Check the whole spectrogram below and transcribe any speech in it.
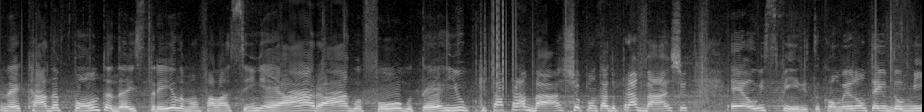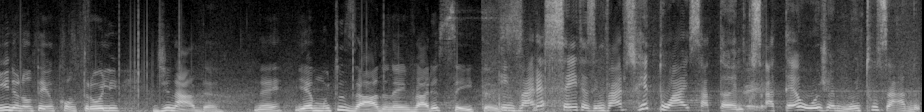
né? Cada ponta da estrela, vamos falar assim, é ar, água, fogo, terra e o que está para baixo, apontado para baixo, é o espírito. Como eu não tenho domínio, não tenho controle de nada né? E é muito usado, né, em várias seitas. Em várias seitas, em vários rituais satânicos, até hoje é muito usado.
